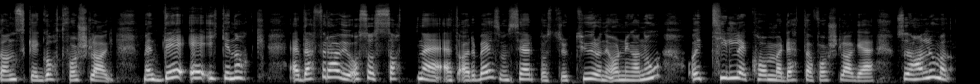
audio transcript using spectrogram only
ganske godt forslag. Men det er ikke nok. Eh, derfor har vi jo også satt ned et arbeid som ser på strukturene i ordninga nå, og i tillegg kommer dette forslaget. Så det handler jo om at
